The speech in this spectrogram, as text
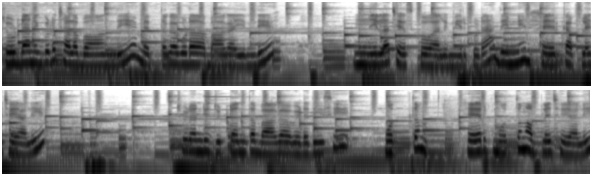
చూడడానికి కూడా చాలా బాగుంది. మెత్తగా కూడా బాగా అయింది. ఇలా చేసుకోవాలి మీరు కూడా. దీన్ని హెయిర్కి అప్లై చేయాలి. చూడండి జుట్టు అంతా బాగా విడదీసి మొత్తం హెయిర్కి మొత్తం అప్లై చేయాలి.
